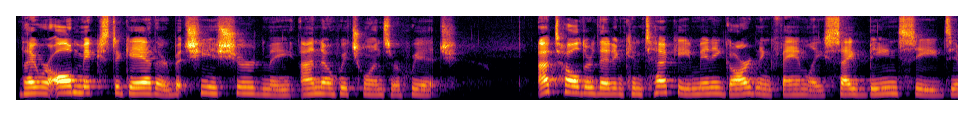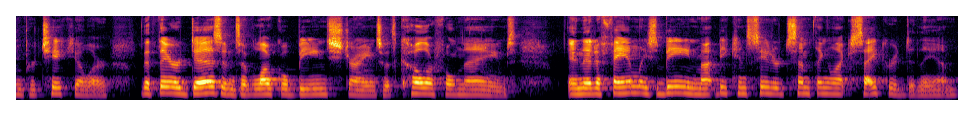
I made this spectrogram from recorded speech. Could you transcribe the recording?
They were all mixed together, but she assured me I know which ones are which. I told her that in Kentucky, many gardening families save bean seeds in particular, that there are dozens of local bean strains with colorful names, and that a family's bean might be considered something like sacred to them.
